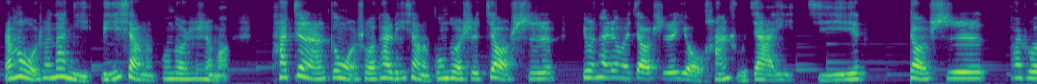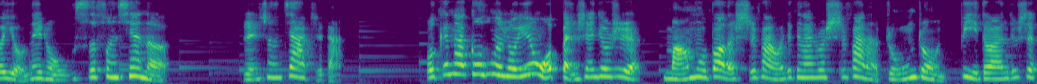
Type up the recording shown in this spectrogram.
然后我说，那你理想的工作是什么？他竟然跟我说，他理想的工作是教师，因为他认为教师有寒暑假，以及教师他说有那种无私奉献的人生价值感。我跟他沟通的时候，因为我本身就是盲目报的师范，我就跟他说师范的种种弊端，就是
